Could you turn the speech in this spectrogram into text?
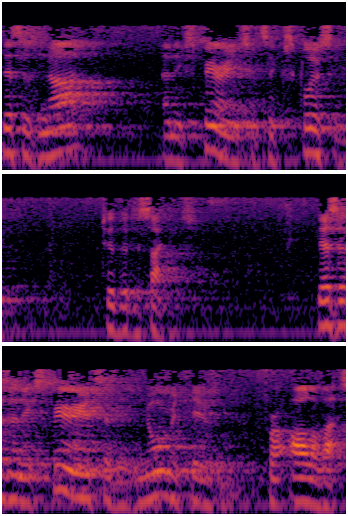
This is not an experience that's exclusive to the disciples. This is an experience that is normative for all of us.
